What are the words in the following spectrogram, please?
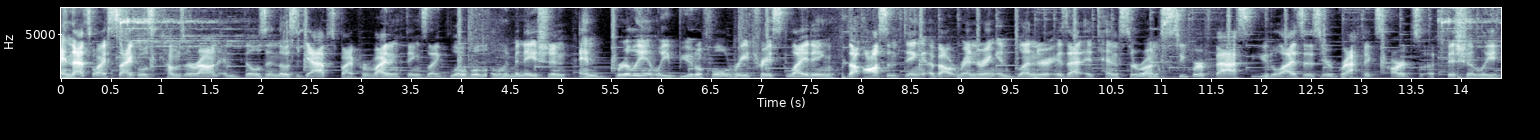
And that's why Cycles comes around and fills in those gaps by providing things like global illumination and brilliantly beautiful ray traced lighting. The awesome thing about rendering in Blender is that it tends to run super fast, utilizes your graphics cards efficiently,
